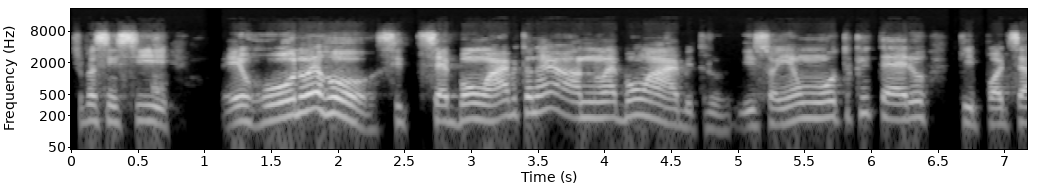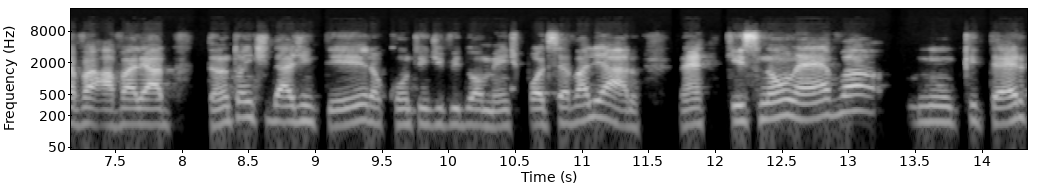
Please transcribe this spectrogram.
tipo assim, se errou ou não errou, se, se é bom árbitro, né, não é bom árbitro. Isso aí é um outro critério que pode ser avaliado tanto a entidade inteira quanto individualmente pode ser avaliado, né? Que isso não leva no critério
